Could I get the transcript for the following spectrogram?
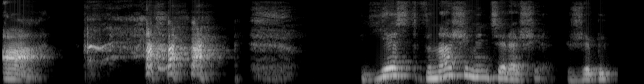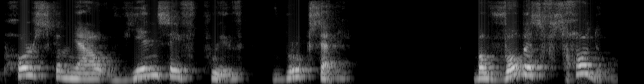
A. Jest w naszym interesie, żeby Polska miała więcej wpływ w Brukseli. Bo wobec wschodu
